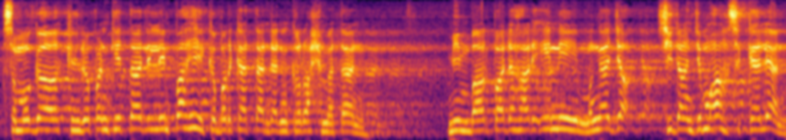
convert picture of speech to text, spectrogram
Semoga kehidupan kita dilimpahi keberkatan dan kerahmatan. Mimbar pada hari ini mengajak sidang jemaah sekalian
